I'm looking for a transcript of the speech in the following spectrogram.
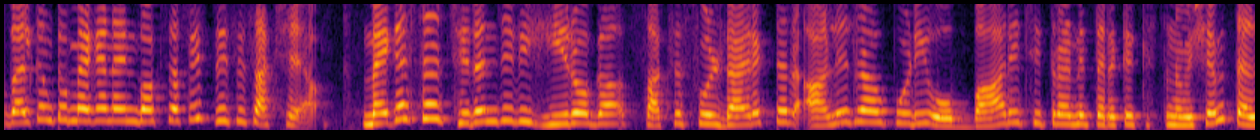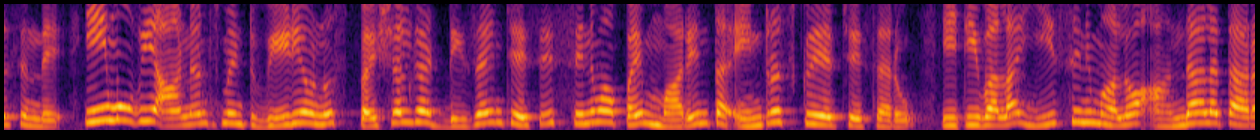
Welcome to Mega 9 Box Office. This is Akshaya. Megastar Chiranjeevi హీరోగా సక్సెస్ఫుల్ డైరెక్టర్ అనిల్ రావుపూడి ఓ భారీ చిత్రాన్ని తెరకెక్కిస్తున్న విషయం తెలిసిందే ఈ మూవీ అనౌన్స్మెంట్ వీడియోను స్పెషల్ గా డిజైన్ చేసి సినిమాపై మరింత ఇంట్రెస్ట్ క్రియేట్ చేశారు ఇటీవల ఈ సినిమాలో అందాల తార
